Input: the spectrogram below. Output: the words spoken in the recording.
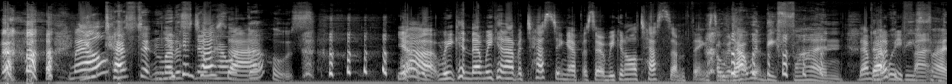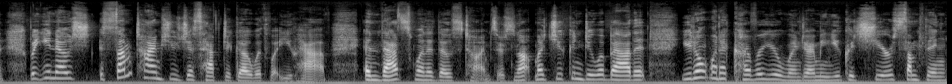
Well, you test it and let us know test how that. it goes. Yeah, we can then we can have a testing episode. We can all test something. Oh, that would be fun. That would be fun. But you know, sh- sometimes you just have to go with what you have. And that's one of those times. There's not much you can do about it. You don't want to cover your window. I mean, you could shear something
